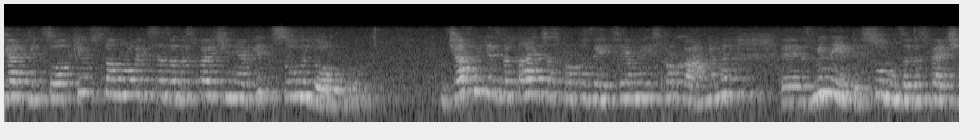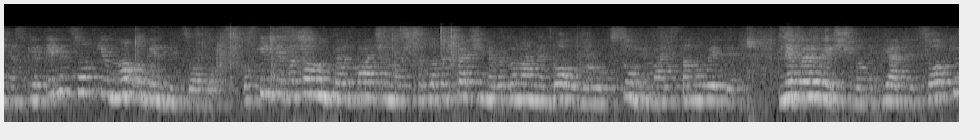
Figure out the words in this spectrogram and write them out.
5% становиться забезпечення від суми договору. Учасники звертаються з пропозиціями і з проханнями е, змінити суму забезпечення з 5% на 1%, оскільки законом передбачено, що забезпечення виконання договору в сумі має становити не перевищувати 5%.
